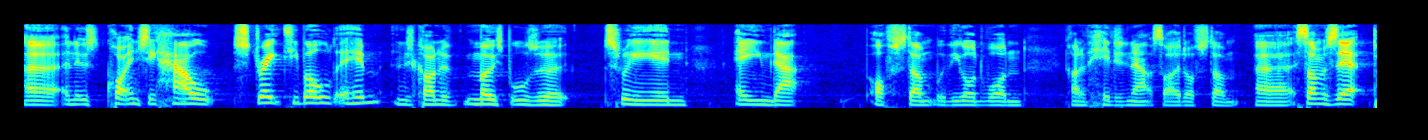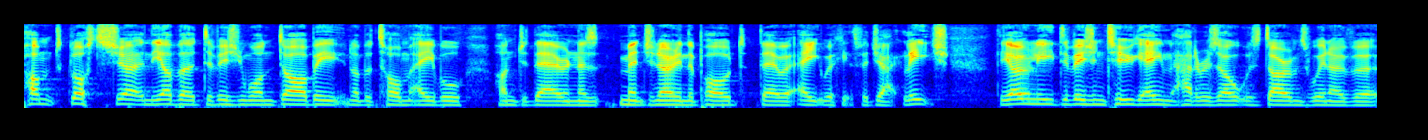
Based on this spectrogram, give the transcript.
Uh, and it was quite interesting how straight he bowled at him, and kind of most balls were swinging in, aimed at off stump with the odd one kind of hidden outside off stump. Uh, Somerset pumped Gloucestershire in the other Division One derby. Another Tom Abell hundred there, and as mentioned earlier in the pod, there were eight wickets for Jack Leach. The only Division Two game that had a result was Durham's win over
